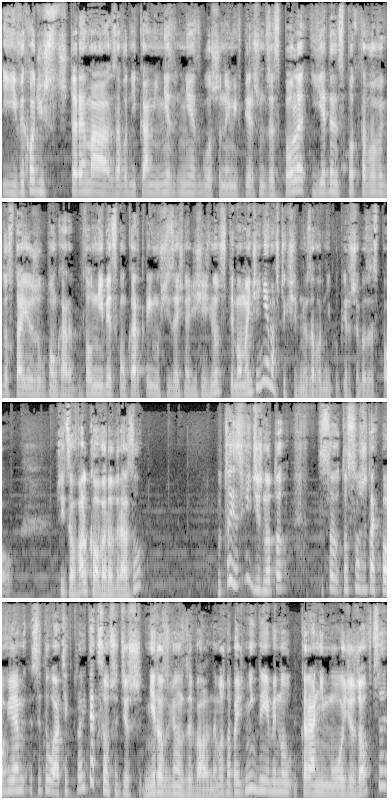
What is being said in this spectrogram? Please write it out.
i wychodzisz z czterema zawodnikami nie, niezgłoszonymi w pierwszym zespole i jeden z podstawowych dostaje żółtą kartę, tą niebieską kartkę i musi zejść na 10 minut. W tym momencie nie masz tych siedmiu zawodników pierwszego zespołu. Czyli co, walkover od razu? No to jest, widzisz, no to, to, są, to są, że tak powiem, sytuacje, które i tak są przecież nierozwiązywalne. Można powiedzieć, nigdy nie będą ukarani młodzieżowcy,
